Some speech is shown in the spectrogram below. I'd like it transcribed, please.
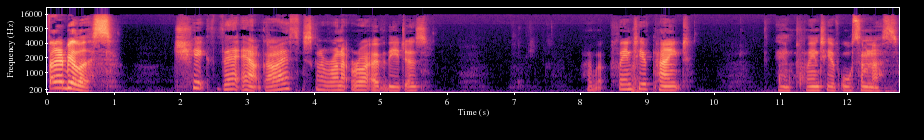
fabulous. Check that out, guys. Just going to run it right over the edges. I've got plenty of paint and plenty of awesomeness.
